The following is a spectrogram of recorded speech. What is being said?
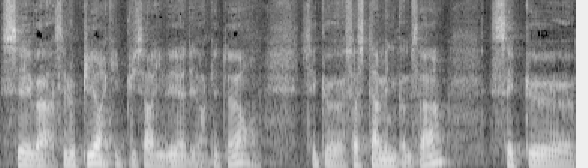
C'est voilà, c'est le pire qui puisse arriver à des enquêteurs. C'est que ça se termine comme ça. C'est que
